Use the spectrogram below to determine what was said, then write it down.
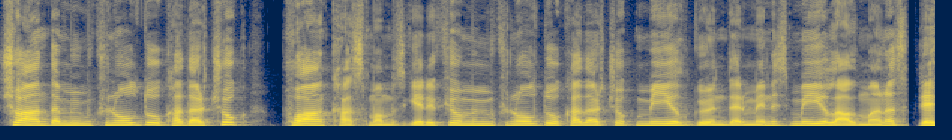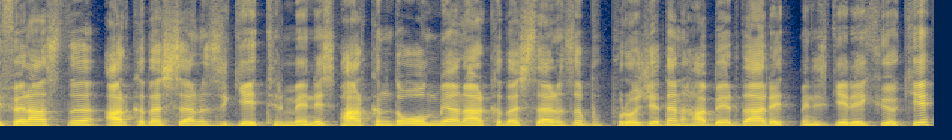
şu anda mümkün olduğu kadar çok puan kasmamız gerekiyor. Mümkün olduğu kadar çok mail göndermeniz, mail almanız, referanslı arkadaşlarınızı getirmeniz, farkında olmayan arkadaşlarınızı bu projeden haberdar etmeniz gerekiyor ki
